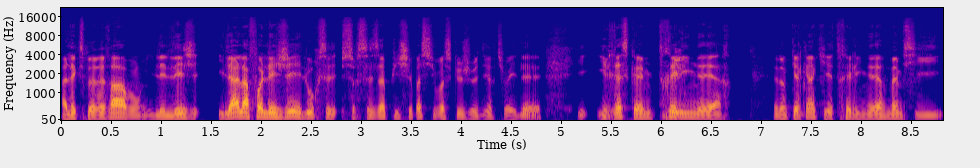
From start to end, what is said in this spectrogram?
Alex Pereira, bon, il est léger, il est à la fois léger et lourd sur ses appuis. Je sais pas si tu vois ce que je veux dire. Tu vois, il, est, il, reste quand même très linéaire. Et donc quelqu'un qui est très linéaire, même s'il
